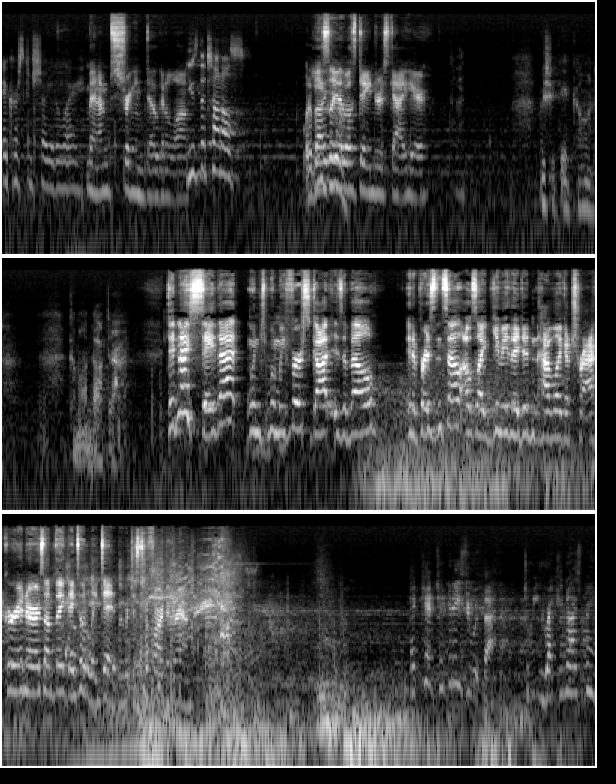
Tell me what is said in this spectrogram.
Icarus can show you the way. Man, I'm stringing Dogen along. Use the tunnels. What about Easily you? the most dangerous guy here. We should get going. Come on, Doctor. Didn't I say that when when we first got Isabel in a prison cell? I was like, you mean they didn't have like a tracker in her or something? They totally did. We were just too far underground. Hey, kid, take it easy with that. Don't you recognize me?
